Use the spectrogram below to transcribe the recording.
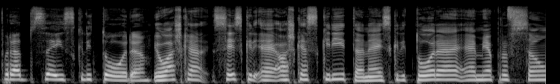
para ser escritora. Eu acho que a, ser é, eu acho que a escrita, né? Escritora é a minha profissão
